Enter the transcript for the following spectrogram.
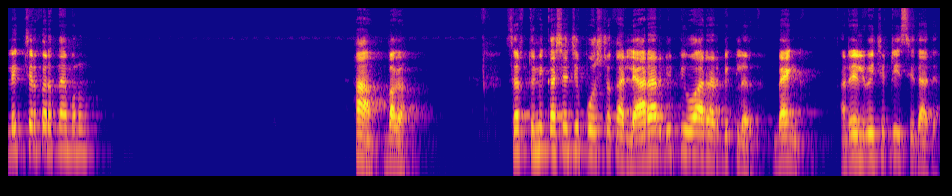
लेक्चर करत नाही म्हणून. हां बघा. सर तुम्ही कशाची पोस्ट काढली? R R B P O R R B clerk bank आणि रेल्वेची टी सी दाद्या.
